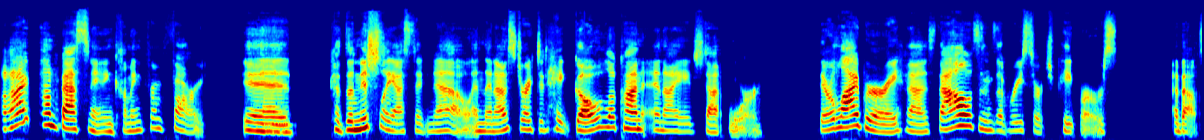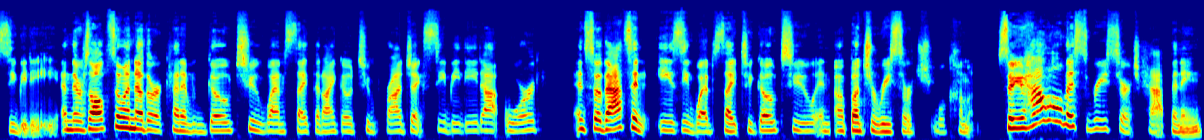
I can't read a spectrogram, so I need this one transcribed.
I found fascinating coming from FAR is because mm-hmm. initially I said no. And then I was directed, hey, go look on NIH.org. Their library has thousands of research papers about CBD. And there's also another kind of go to website that I go to, projectcbd.org. And so that's an easy website to go to, and a bunch of research will come up. So you have all this research happening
